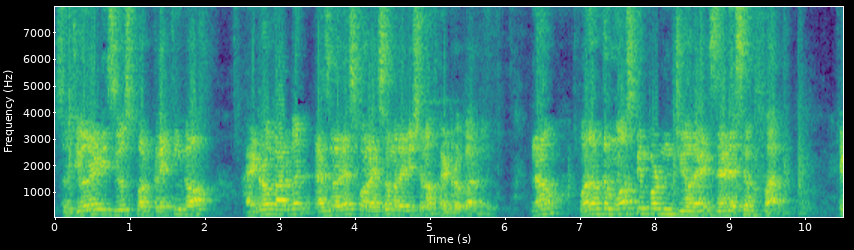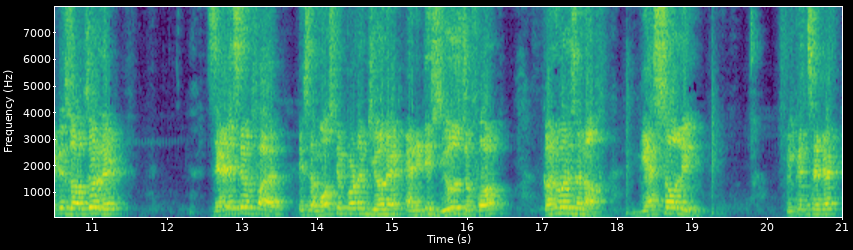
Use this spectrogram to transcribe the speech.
So zeolite is used for cracking of hydrocarbon as well as for isomerization of hydrocarbon. Now one of the most important zeolite ZSM-4. It is observed that ZSM-4 is the most important zeolite and it is used for conversion of gasoline we can say that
